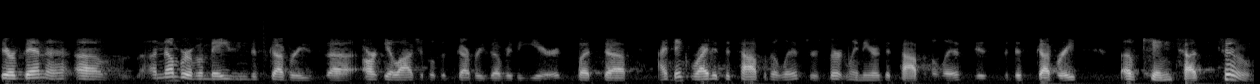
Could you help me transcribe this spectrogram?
there have been a, a, a, number of amazing discoveries, uh, archaeological discoveries over the years, but uh, I think right at the top of the list, or certainly near the top of the list, is the discovery of King Tut's tomb.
